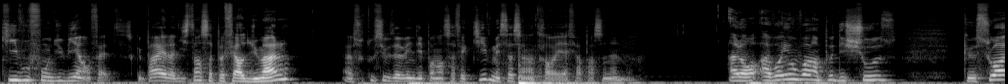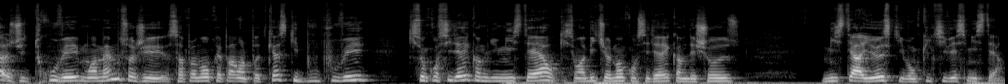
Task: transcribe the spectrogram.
qui vous font du bien, en fait. Parce que pareil, la distance, ça peut faire du mal. Euh, surtout si vous avez une dépendance affective, mais ça c'est un travail à faire personnellement. Alors, voyons voir un peu des choses que soit j'ai trouvé moi-même, soit j'ai simplement préparé le podcast, qui vous pouvez, qui sont considérés comme du mystère ou qui sont habituellement considérés comme des choses mystérieuses qui vont cultiver ce mystère.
